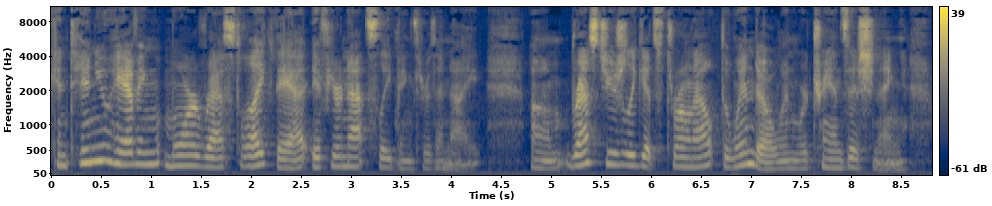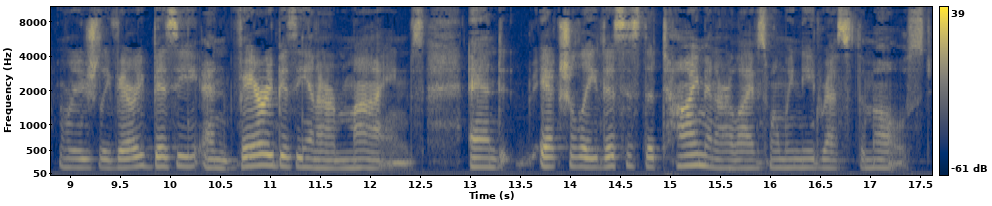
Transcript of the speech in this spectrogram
continue having more rest like that if you're not sleeping through the night. Um, rest usually gets thrown out the window when we're transitioning. We're usually very busy and very busy in our minds. And actually, this is the time in our lives when we need rest the most.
